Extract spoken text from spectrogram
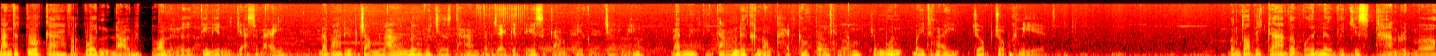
បានទទួលការហ្វឹកហ្វឺនដោយផ្ទាល់នៅលើទីលានជាក់ស្ដែងដែលបានរៀបចំឡើងនៅវិទ្យាស្ថានបច្ចេកទេសសកម្មភាពកម្ចាត់មីនដែលមានទីតាំងនៅក្នុងខេត្តកំពង់ឆ្នាំងចំនួន3ថ្ងៃជាប់ជាប់គ្នា បន្ទាប់ពីការវឹកវើនៅវិទ្យាស្ថានរួចមក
